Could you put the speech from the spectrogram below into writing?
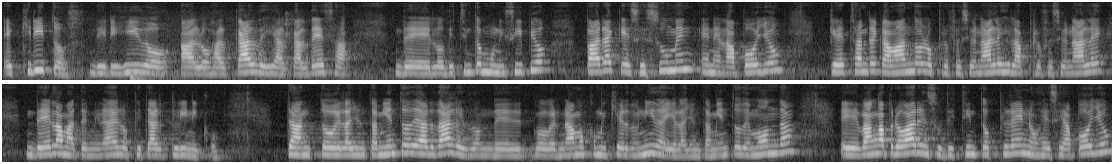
escritos dirigidos a los alcaldes y alcaldesas de los distintos municipios para que se sumen en el apoyo que están recabando los profesionales y las profesionales de la maternidad del Hospital Clínico. Tanto el Ayuntamiento de Ardales, donde gobernamos como Izquierda Unida, y el Ayuntamiento de Monda eh, van a aprobar en sus distintos plenos ese apoyo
